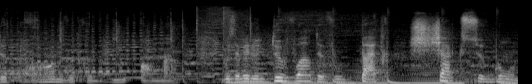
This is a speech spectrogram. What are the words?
de prendre votre vie en main. Vous avez le devoir de vous battre chaque seconde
